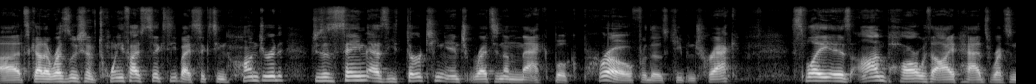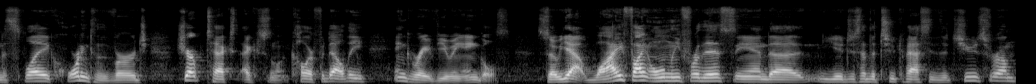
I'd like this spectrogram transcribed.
Uh, it's got a resolution of 2560 by 1600, which is the same as the 13-inch Retina MacBook Pro for those keeping track. Display is on par with the iPad's Retina display, according to The Verge. Sharp text, excellent color fidelity, and great viewing angles. So yeah, Wi-Fi only for this, and uh, you just have the two capacities to choose from.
